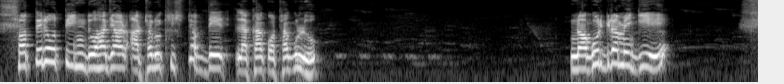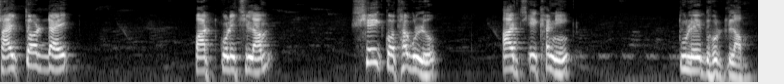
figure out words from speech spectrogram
সতেরো তিন দু হাজার আঠারো খ্রিস্টাব্দের লেখা কথাগুলো নগরগ্রামে গিয়ে সাহিত্য আড্ডায় পাঠ করেছিলাম। সেই কথাগুলো আজ এখানে তুলে ধরলাম।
